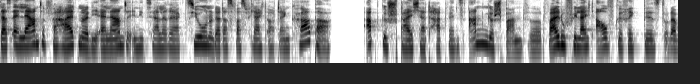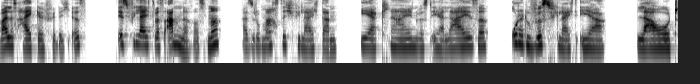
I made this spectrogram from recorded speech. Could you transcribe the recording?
das erlernte Verhalten oder die erlernte initiale Reaktion oder das, was vielleicht auch dein Körper abgespeichert hat, wenn es angespannt wird, weil du vielleicht aufgeregt bist oder weil es heikel für dich ist, ist vielleicht was anderes, ne? Also du machst dich vielleicht dann eher klein, wirst eher leise oder du wirst vielleicht eher laut,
